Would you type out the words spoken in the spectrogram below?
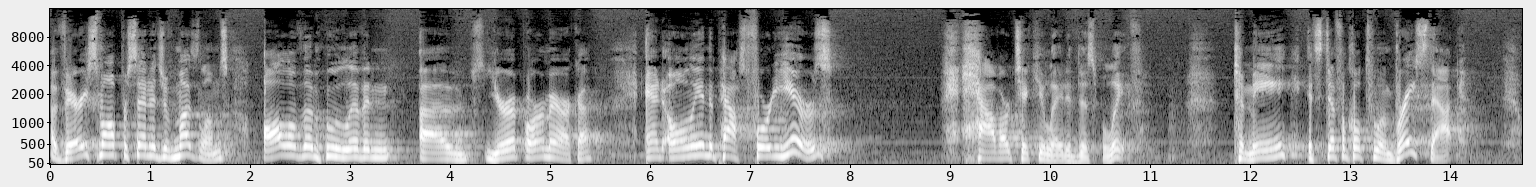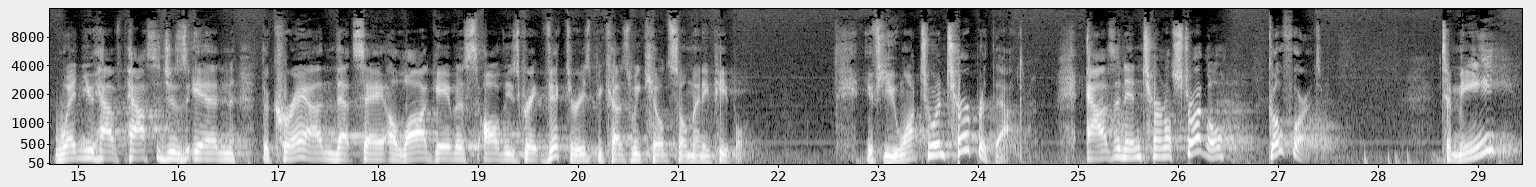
A very small percentage of Muslims, all of them who live in uh, Europe or America, and only in the past 40 years, have articulated this belief. To me, it's difficult to embrace that when you have passages in the Quran that say Allah gave us all these great victories because we killed so many people. If you want to interpret that as an internal struggle, go for it. To me,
